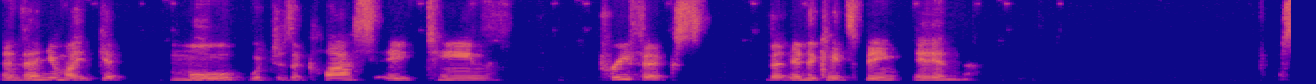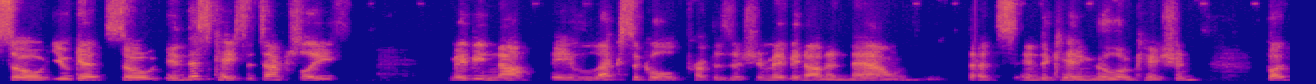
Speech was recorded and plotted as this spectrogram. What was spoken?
and then you might get mu, which is a class 18 prefix that indicates being in. So you get, so in this case, it's actually maybe not a lexical preposition, maybe not a noun that's indicating the location, but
